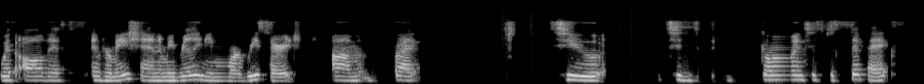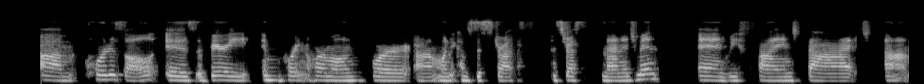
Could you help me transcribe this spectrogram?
with all this information and we really need more research um, but to to go into specifics, um, cortisol is a very important hormone for um, when it comes to stress and stress management. And we find that, um,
